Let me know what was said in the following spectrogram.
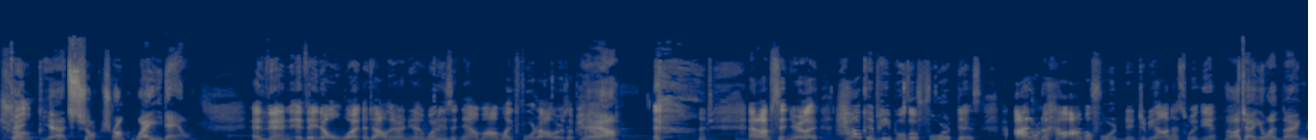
trunk. take- yeah, it's shrunk, shrunk way down. And then if they don't want a dollar ninety nine. What is it now, Mom? Like four dollars a pound? Yeah. and I'm sitting there like, how can people afford this? I don't know how I'm affording it, to be honest with you. Well, I'll tell you one thing.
